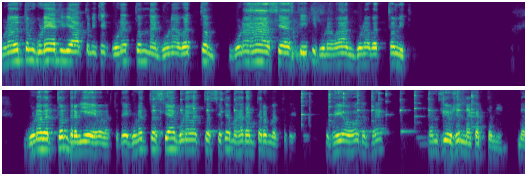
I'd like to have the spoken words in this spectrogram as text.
गुणवत्वं गुणे अतिव्याप्तम् इति न गुणवत्वं गुणः अस्ति इति गुणवान् गुणवत्वम् गुणवत्वं द्रव्ये एव वर्तते। गुणत्वस्य गुणवत्वस्य च महदन्तरं वर्तते। उभयोः तत्र कन्फ्यूषन् न कर्तव्यम्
